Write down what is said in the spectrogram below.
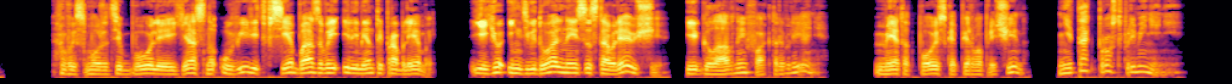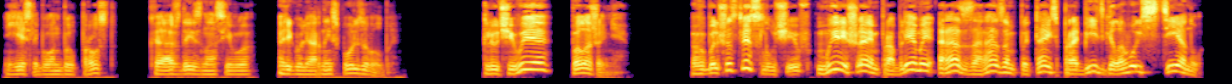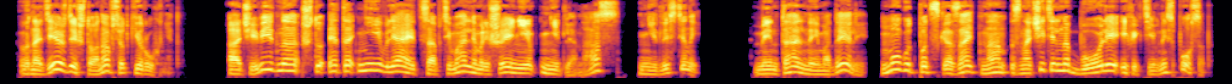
вы сможете более ясно увидеть все базовые элементы проблемы, ее индивидуальные составляющие и главные факторы влияния. Метод поиска первопричин не так прост в применении. Если бы он был прост, каждый из нас его регулярно использовал бы. Ключевые положения. В большинстве случаев мы решаем проблемы раз за разом, пытаясь пробить головой стену, в надежде, что она все-таки рухнет. Очевидно, что это не является оптимальным решением ни для нас, ни для стены. Ментальные модели могут подсказать нам значительно более эффективный способ,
